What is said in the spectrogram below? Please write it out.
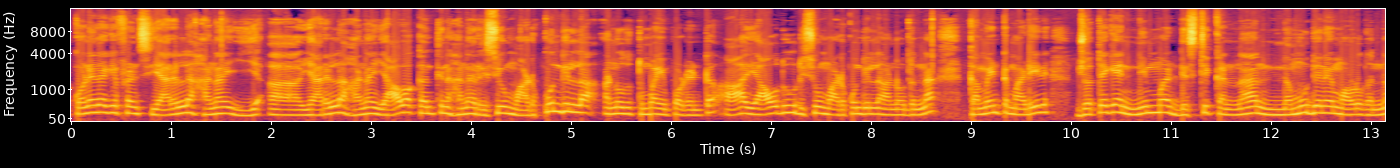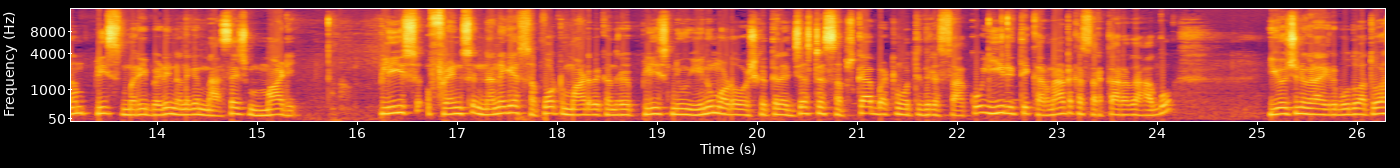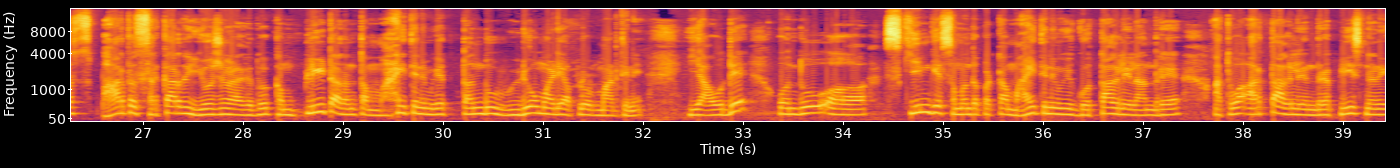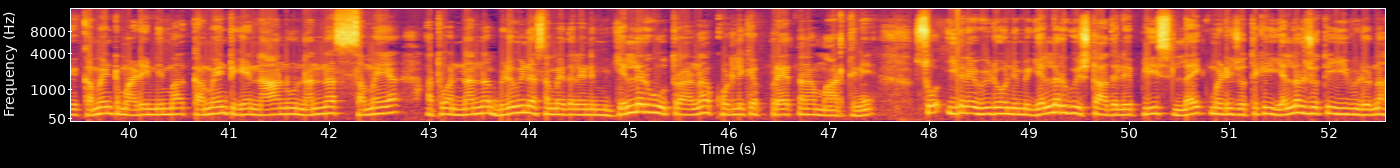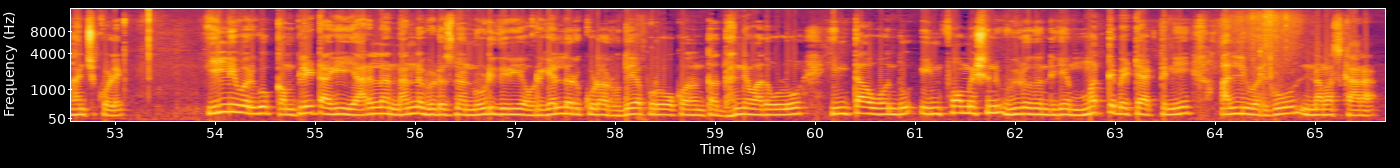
ಕೊನೆಯದಾಗಿ ಫ್ರೆಂಡ್ಸ್ ಯಾರೆಲ್ಲ ಹಣ ಯಾರೆಲ್ಲ ಹಣ ಯಾವ ಕಂತಿನ ಹಣ ರಿಸೀವ್ ಮಾಡ್ಕೊಂಡಿಲ್ಲ ಅನ್ನೋದು ತುಂಬ ಇಂಪಾರ್ಟೆಂಟ್ ಆ ಯಾವುದು ರಿಸೀವ್ ಮಾಡ್ಕೊಂಡಿಲ್ಲ ಅನ್ನೋದನ್ನು ಕಮೆಂಟ್ ಮಾಡಿ. ಜೊತೆಗೆ ನಿಮ್ಮ ಡಿಸ್ಟಿಕ್ಕನ್ನು ನಮೂದನೆ ಮಾಡೋದನ್ನು ಪ್ಲೀಸ್ ಮರಿಬೇಡಿ, ನನಗೆ ಮೆಸೇಜ್ ಮಾಡಿ. ಪ್ಲೀಸ್ ಫ್ರೆಂಡ್ಸ್ ನನಗೆ ಸಪೋರ್ಟ್ ಮಾಡಬೇಕಂದ್ರೆ ಪ್ಲೀಸ್ ನೀವು ಏನೂ ಮಾಡೋ ಅವಶ್ಯಕತೆ ಇಲ್ಲ. ಜಸ್ಟ್ ಸಬ್ಸ್ಕ್ರೈಬ್ ಬಟನ್ ಒತ್ತಿದರೆ ಸಾಕು. ಈ ರೀತಿ ಕರ್ನಾಟಕ ಸರ್ಕಾರದ ಹಾಗೂ ಯೋಜನೆಗಳಾಗಿರ್ಬೋದು ಅಥವಾ ಭಾರತ ಸರ್ಕಾರದ ಯೋಜನೆಗಳಾಗಿರ್ಬೋದು ಕಂಪ್ಲೀಟ್ ಆದಂಥ ಮಾಹಿತಿ ನಿಮಗೆ ತಂದು ವಿಡಿಯೋ ಮಾಡಿ ಅಪ್ಲೋಡ್ ಮಾಡ್ತೀನಿ. ಯಾವುದೇ ಒಂದು ಸ್ಕೀಮ್ಗೆ ಸಂಬಂಧಪಟ್ಟ ಮಾಹಿತಿ ನಿಮಗೆ ಗೊತ್ತಾಗಲಿಲ್ಲ ಅಂದರೆ ಅಥವಾ ಅರ್ಥ ಆಗಲಿಲ್ಲ ಅಂದರೆ ಪ್ಲೀಸ್ ನನಗೆ ಕಮೆಂಟ್ ಮಾಡಿ. ನಿಮ್ಮ ಕಮೆಂಟ್ಗೆ ನಾನು ನನ್ನ ಸಮಯ ಅಥವಾ ನನ್ನ ಬಿಡುವಿನ ಸಮಯದಲ್ಲಿ ನಿಮಗೆಲ್ಲರಿಗೂ ಉತ್ತರವನ್ನು ಕೊಡಲಿಕ್ಕೆ ಪ್ರಯತ್ನ ಮಾಡ್ತೀನಿ. ಸೊ ಇದನ್ನೇ ವಿಡಿಯೋ ನಿಮಗೆಲ್ಲರಿಗೂ ಇಷ್ಟ ಆದಲ್ಲಿ ಪ್ಲೀಸ್ ಲೈಕ್ ಮಾಡಿ. ಜೊತೆಗೆ ಎಲ್ಲರ ಜೊತೆ ಈ ವಿಡಿಯೋನ ಹಂಚಿಕೊಳ್ಳಿ. ಇಲ್ಲಿವರೆಗೂ ಕಂಪ್ಲೀಟ್ ಆಗಿ ಯಾರೆಲ್ಲ ನನ್ನ ವಿಡಿಯೋಸ್ನ ನೋಡಿದಿರಿ, ಅವರಿಗೆಲ್ಲರೂ ಕೂಡ ಹೃದಯಪೂರ್ವಕವಾದಂಥ ಧನ್ಯವಾದಗಳು. ಇಂಥ ಒಂದು ಇನ್ಫಾರ್ಮೇಷನ್ ವಿಡಿಯೋದೊಂದಿಗೆ ಮತ್ತೆ ಭೇಟಿ ಆಗ್ತೀನಿ ಅಲ್ಲಿವರೆಗೂ ನಮಸ್ಕಾರ.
